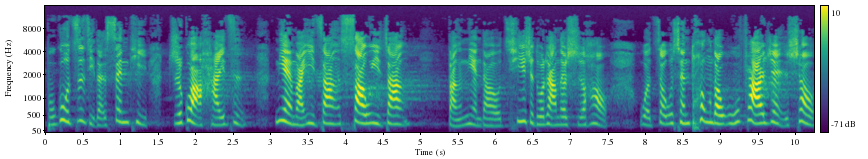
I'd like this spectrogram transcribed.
不顾自己的身体，只管孩子。念完一张烧一张，当念到七十多张的时候，我周身痛得无法忍受，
